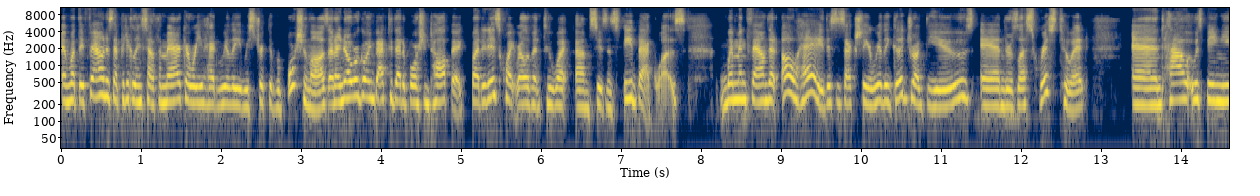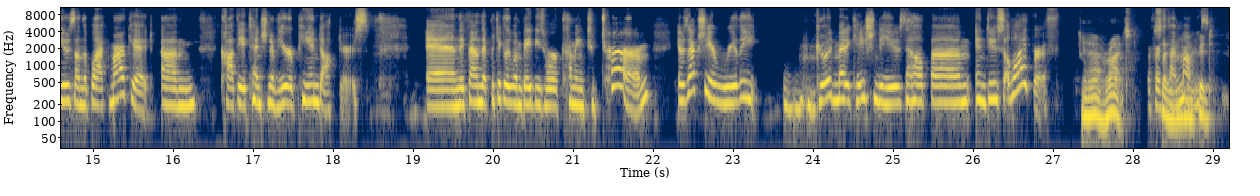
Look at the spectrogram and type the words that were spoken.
And what they found is that, particularly in South America, where you had really restrictive abortion laws, and I know we're going back to that abortion topic, but it is quite relevant to what um, Susan's feedback was. Women found that, oh, hey, this is actually a really good drug to use, and there's less risk to it and how it was being used on the black market um, caught the attention of European doctors. And they found that, particularly when babies were coming to term, it was actually a really good medication to use to help um, induce a live birth. Yeah, right. For first time so moms. You could,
